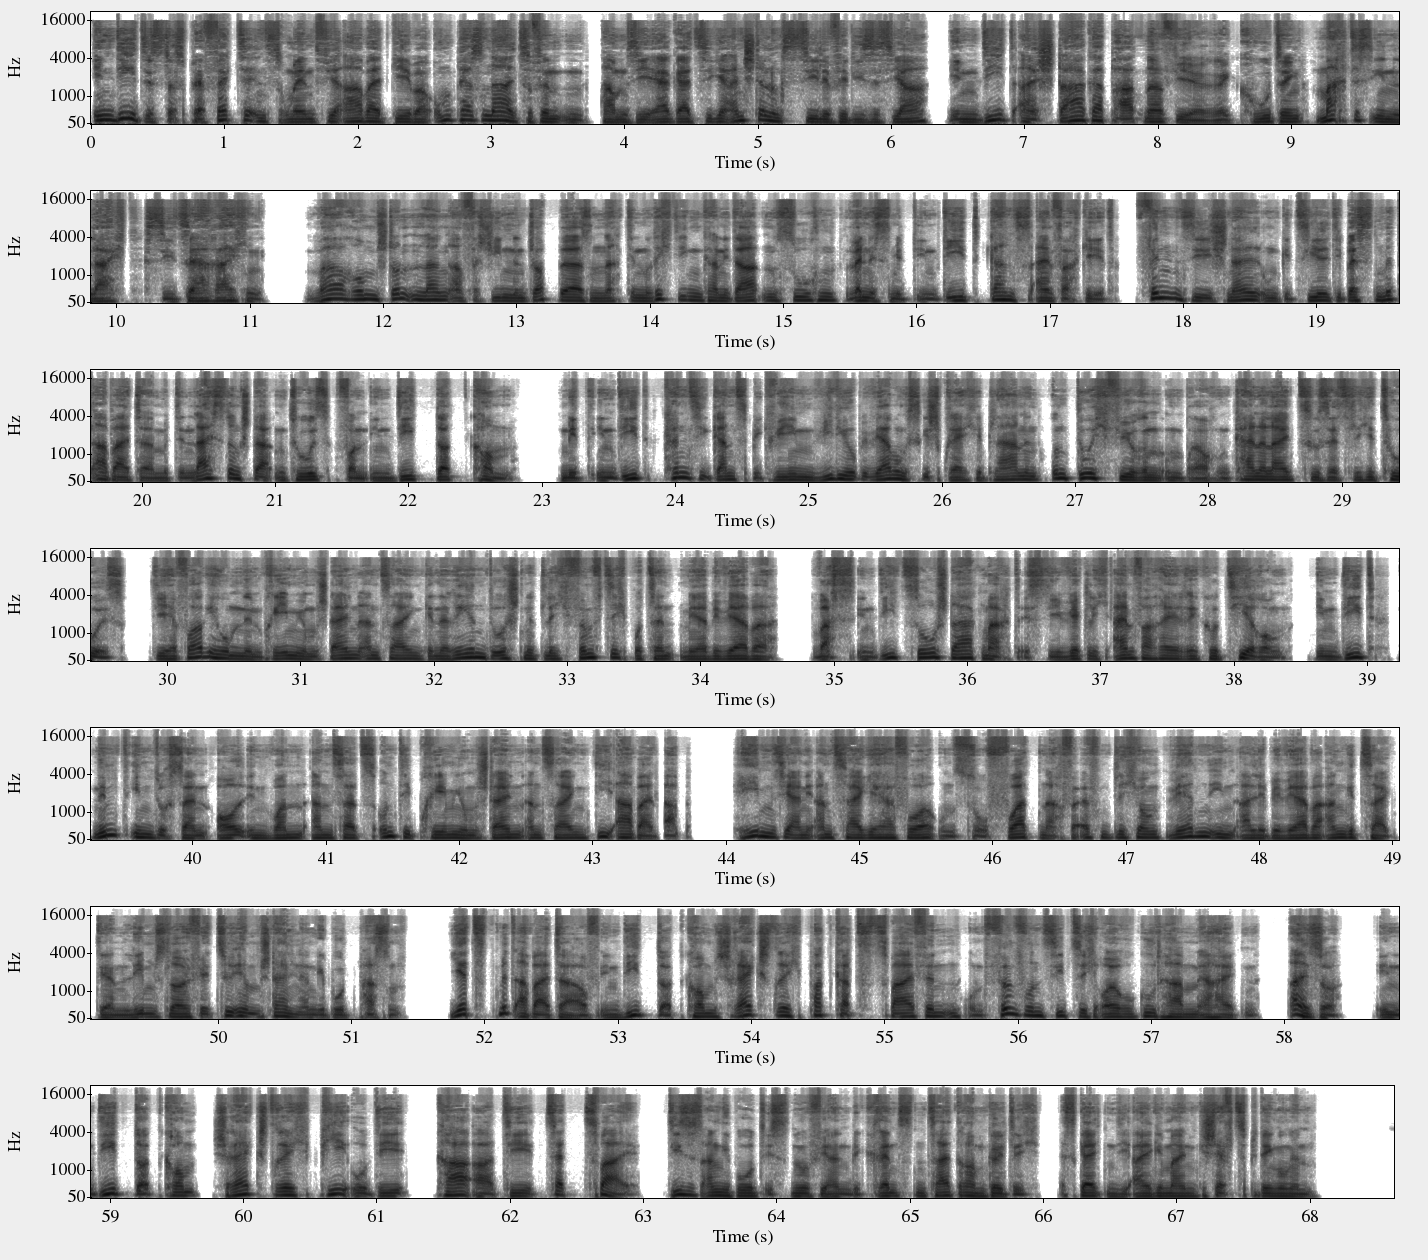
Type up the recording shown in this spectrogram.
Indeed ist das perfekte Instrument für Arbeitgeber, um Personal zu finden. Haben Sie ehrgeizige Einstellungsziele für dieses Jahr? Indeed als starker Partner für Recruiting macht es Ihnen leicht, sie zu erreichen. Warum stundenlang auf verschiedenen Jobbörsen nach den richtigen Kandidaten suchen, wenn es mit Indeed ganz einfach geht? Finden Sie schnell und gezielt die besten Mitarbeiter mit den leistungsstarken Tools von Indeed.com. Mit Indeed können Sie ganz bequem Videobewerbungsgespräche planen und durchführen und brauchen keinerlei zusätzliche Tools. Die hervorgehobenen Premium-Stellenanzeigen generieren durchschnittlich 50% mehr Bewerber. Was Indeed so stark macht, ist die wirklich einfache Rekrutierung. Indeed nimmt Ihnen durch seinen All-in-One-Ansatz und die Premium-Stellenanzeigen die Arbeit ab. Heben Sie eine Anzeige hervor und sofort nach Veröffentlichung werden Ihnen alle Bewerber angezeigt, deren Lebensläufe zu Ihrem Stellenangebot passen. Jetzt Mitarbeiter auf Indeed.com-Podcast 2 finden und 75 Euro Guthaben erhalten. Also Indeed.com-PODKATZ2. Dieses Angebot ist nur für einen begrenzten Zeitraum gültig. Es gelten die allgemeinen Geschäftsbedingungen.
